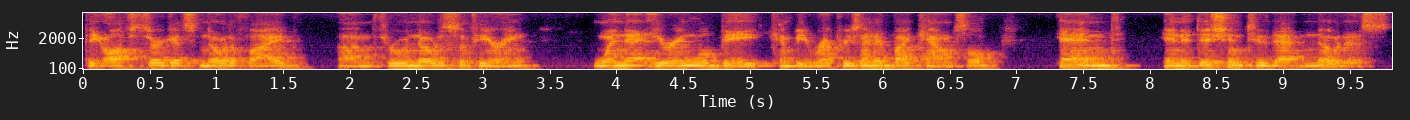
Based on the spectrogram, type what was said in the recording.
the officer gets notified um, through a notice of hearing. When that hearing will be, can be represented by council. And in addition to that notice,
